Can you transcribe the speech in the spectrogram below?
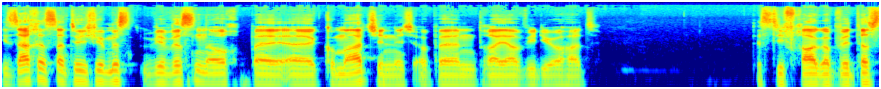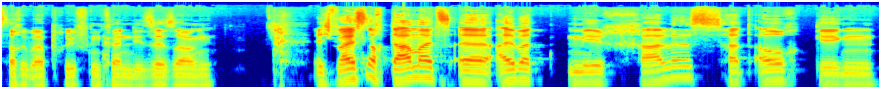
Die Sache ist natürlich, wir, müssen, wir wissen auch bei äh, Komachi nicht, ob er ein Dreier-Video hat. Ist die Frage, ob wir das doch überprüfen können, die Saison. Ich weiß noch damals, äh, Albert Mirales hat auch gegen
